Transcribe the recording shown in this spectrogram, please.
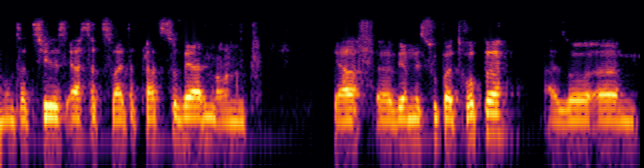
unser Ziel ist, erster, zweiter Platz zu werden. Und ja, äh, wir haben eine super Truppe. Also ähm,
